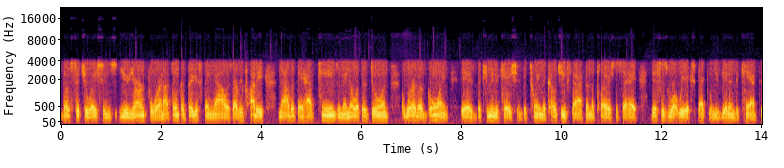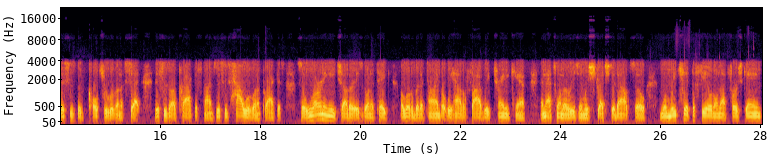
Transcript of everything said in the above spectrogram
those situations you yearn for. And I think the biggest thing now is everybody now that they have teams and they know what they're doing, where they're going, is the communication between the coaching staff and the players to say, hey, this is what we expect when you get into camp. This is the culture we're going to set. This is our practice times. This is how we're going to practice. So learning each other is going to take a little bit of time, but we have a five week training camp, and that's one of the reasons we stretched it out. So when we hit the field on that first game,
